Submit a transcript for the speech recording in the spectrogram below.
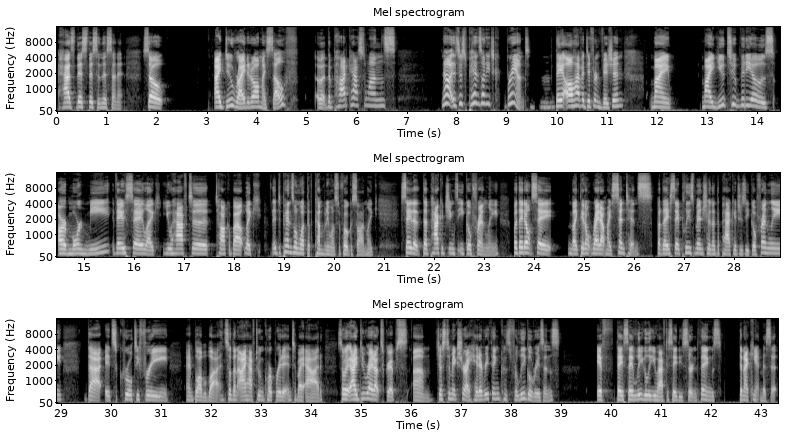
has this, this, and this in it. So I do write it all myself. Uh, the podcast ones, no, it just depends on each brand. They all have a different vision. My my YouTube videos are more me. They say like you have to talk about like it depends on what the company wants to focus on. Like say that the packaging's eco-friendly, but they don't say like they don't write out my sentence, but they say please mention that the package is eco-friendly, that it's cruelty-free and blah blah blah. And So then I have to incorporate it into my ad. So I do write out scripts um, just to make sure I hit everything because for legal reasons, if they say legally you have to say these certain things, then I can't miss it.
